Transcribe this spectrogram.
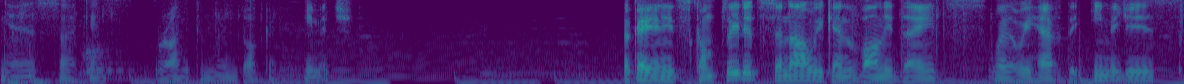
Yes, I can run command docker image. Okay, and it's completed. So now we can validate whether we have the images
